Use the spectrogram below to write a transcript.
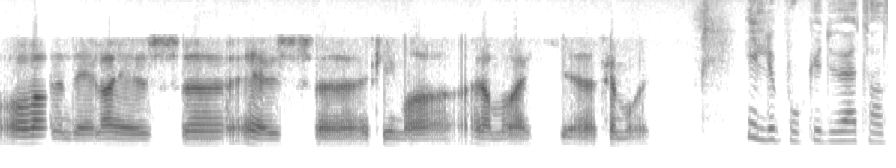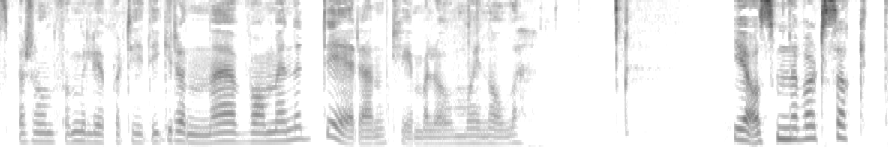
å, være en del av EUs, EUs eh, klimarammeverk eh, fremover. Hilde Poku, du er talsperson for Miljøpartiet De Grønne. Hva mener dere en klimalov må inneholde? Ja, Som det ble sagt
